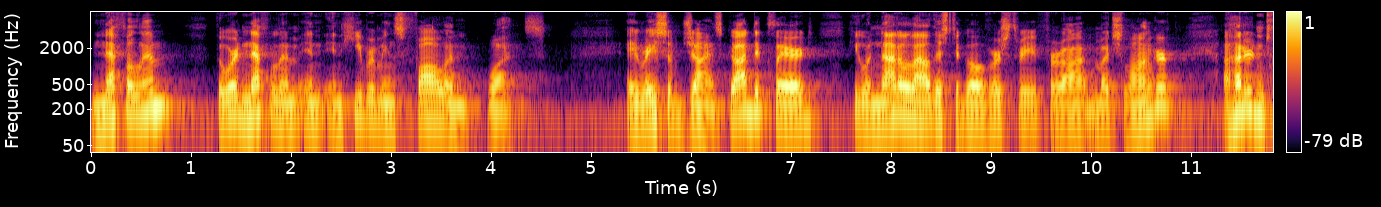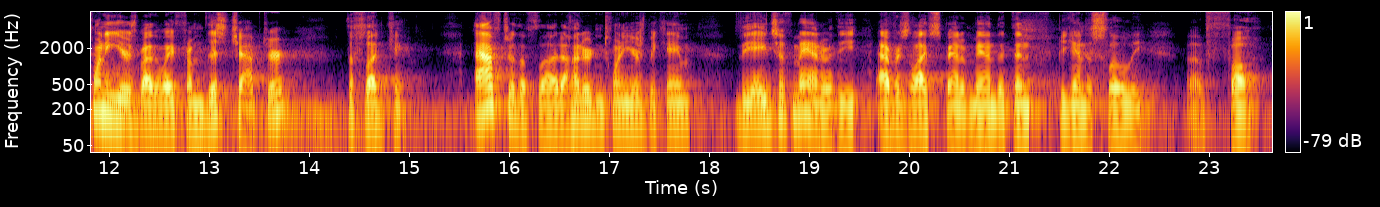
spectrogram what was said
Nephilim. The word Nephilim in, in Hebrew means fallen ones, a race of giants. God declared He would not allow this to go, verse 3, for uh, much longer. 120 years, by the way, from this chapter, the flood came. After the flood, 120 years became the age of man, or the average lifespan of man, that then began to slowly uh, fall.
